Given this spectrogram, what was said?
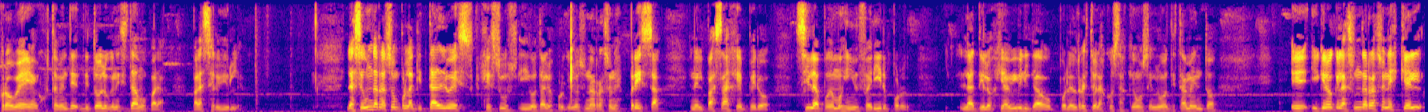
provee justamente de todo lo que necesitamos para, para servirle. La segunda razón por la que tal vez Jesús, y digo tal vez porque no es una razón expresa en el pasaje, pero sí la podemos inferir por la teología bíblica o por el resto de las cosas que vemos en el Nuevo Testamento. Eh, y creo que la segunda razón es que él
